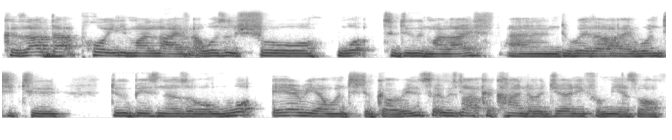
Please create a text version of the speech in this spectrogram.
because at that point in my life, I wasn't sure what to do in my life and whether I wanted to do business or what area I wanted to go in. So it was like a kind of a journey for me as well.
